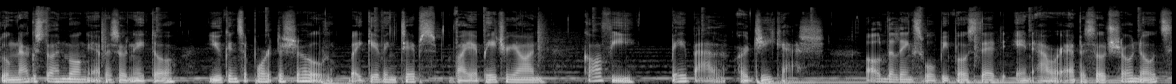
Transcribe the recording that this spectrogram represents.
Kung nagustuhan mo ang episode na ito, you can support the show by giving tips via Patreon, Coffee, PayPal, or GCash. All the links will be posted in our episode show notes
